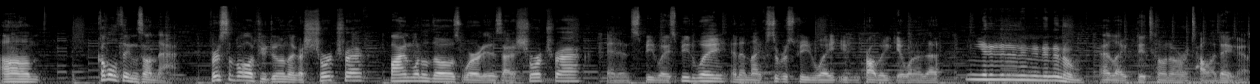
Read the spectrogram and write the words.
um couple things on that. First of all if you're doing like a short track find one of those where it is at a short track and then speedway speedway and then like super speedway you can probably get one of the at like daytona or talladega.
